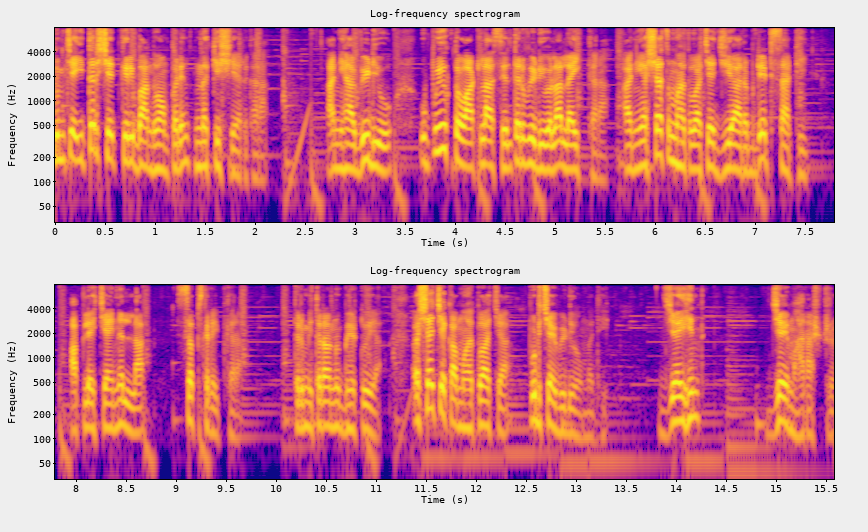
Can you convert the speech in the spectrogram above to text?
तुमच्या इतर शेतकरी बांधवांपर्यंत नक्की शेअर करा. आणि हा व्हिडिओ उपयुक्त वाटला असेल तर व्हिडिओला लाईक करा आणि अशाच महत्त्वाच्या जी आर अपडेटसाठी आपल्या चॅनलला सबस्क्राईब करा. तर मित्रांनो भेटूया अशाच एका महत्त्वाच्या पुढच्या व्हिडिओमध्ये. जय हिंद जय महाराष्ट्र.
